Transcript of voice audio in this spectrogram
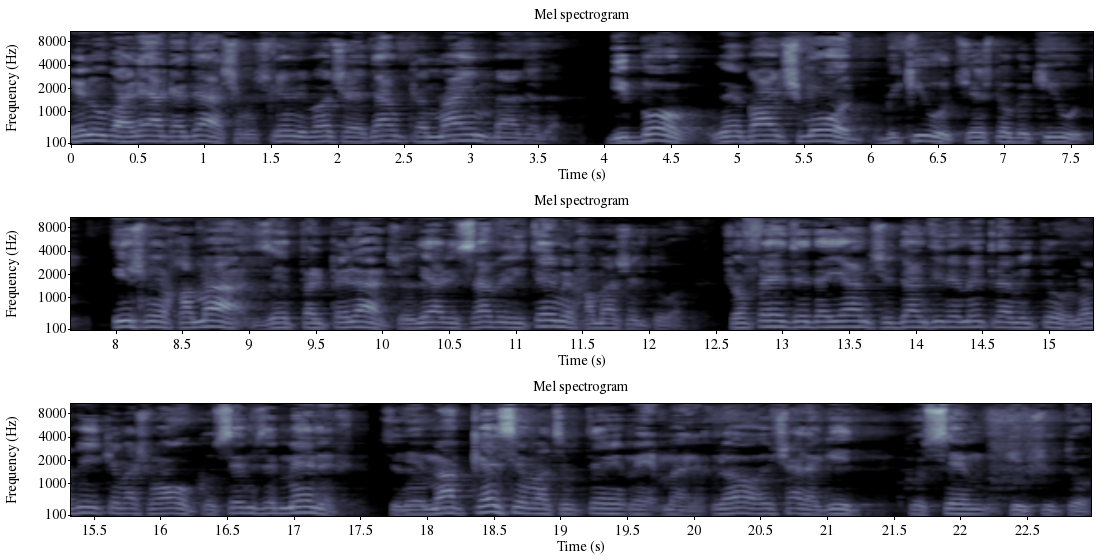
אלו בעלי אגדה שמושכים לבעוד של אדם כמים באגדה. גיבור זה בעל שמועות, בקיאות, שיש לו בקיאות. איש מלחמה זה פלפלן שיודע לישא וליתן מלחמה של תורה. שופט זה דיין שדנתי למת לאמיתו. נביא כמשמעו, קוסם זה מלך, שנאמר קסם על צוותי מלך. לא, אי אפשר להגיד קוסם כפשוטו.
